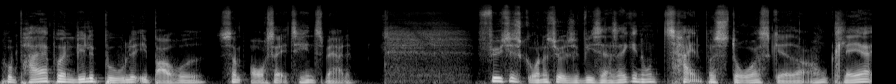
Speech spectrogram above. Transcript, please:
Hun peger på en lille bule i baghovedet som årsag til hendes smerte. Fysisk undersøgelse viser altså ikke nogen tegn på store skader, og hun klager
